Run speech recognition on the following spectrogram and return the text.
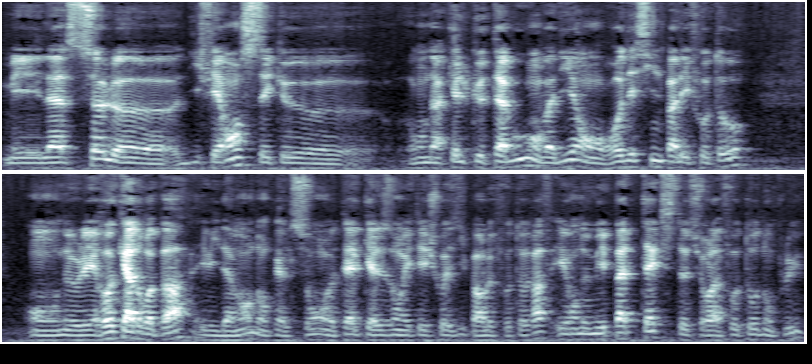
Mais la seule euh, différence, c'est que euh, on a quelques tabous, on va dire. On redessine pas les photos, on ne les recadre pas, évidemment. Donc elles sont telles qu'elles ont été choisies par le photographe, et on ne met pas de texte sur la photo non plus,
